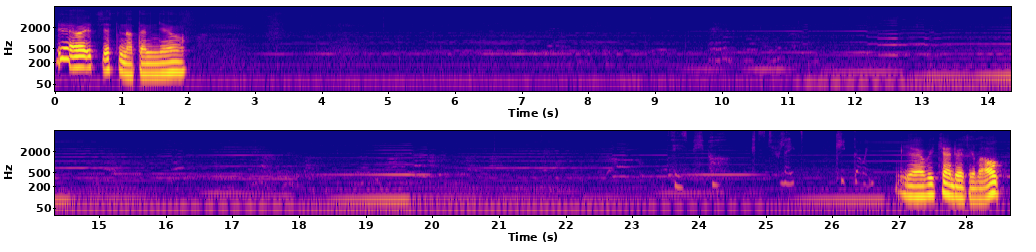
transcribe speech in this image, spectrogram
Yeah, it's just nothing, you know. These people. It's too late. Keep going. Yeah, we can't do anything about it.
